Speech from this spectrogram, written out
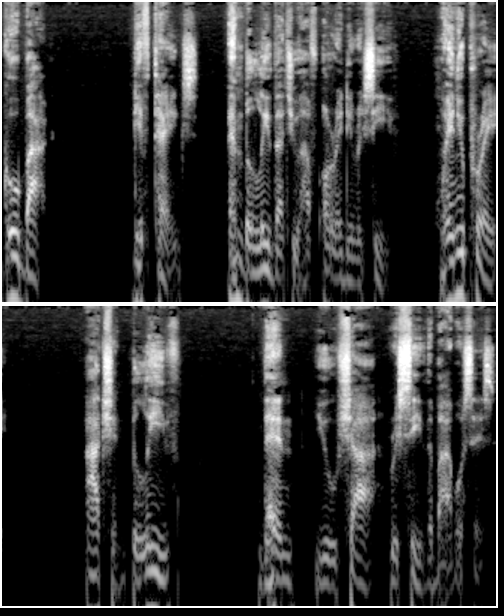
Go back, give thanks, and believe that you have already received. When you pray, action, believe, then you shall receive, the Bible says.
